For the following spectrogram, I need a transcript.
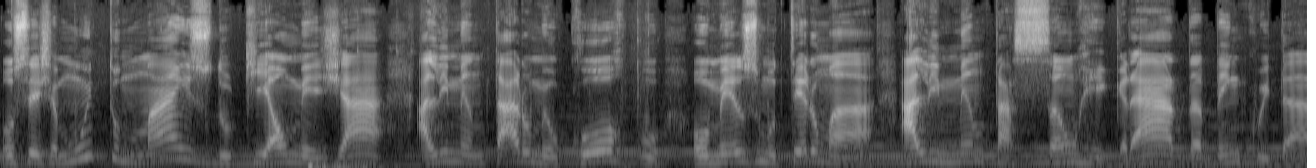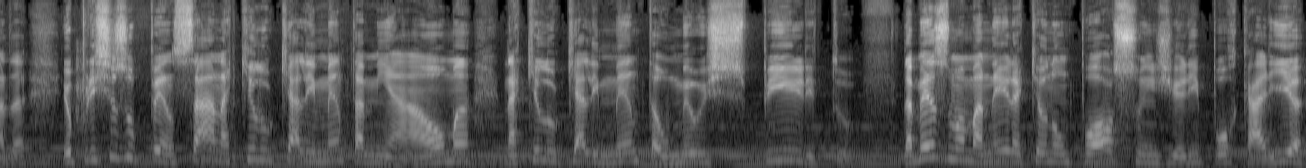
Ou seja, muito mais do que almejar alimentar o meu corpo ou mesmo ter uma alimentação regrada, bem cuidada. Eu preciso pensar naquilo que alimenta a minha alma, naquilo que alimenta o meu espírito. Da mesma maneira que eu não posso ingerir porcaria,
